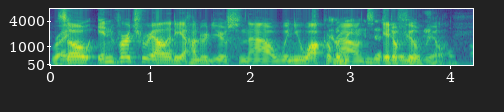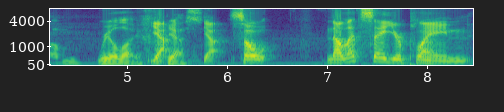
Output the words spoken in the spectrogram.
Right. So in virtual reality, a hundred years from now, when you walk It'll around, it'll feel real. Real life. Yeah. Yes. Yeah. So now let's say you're playing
